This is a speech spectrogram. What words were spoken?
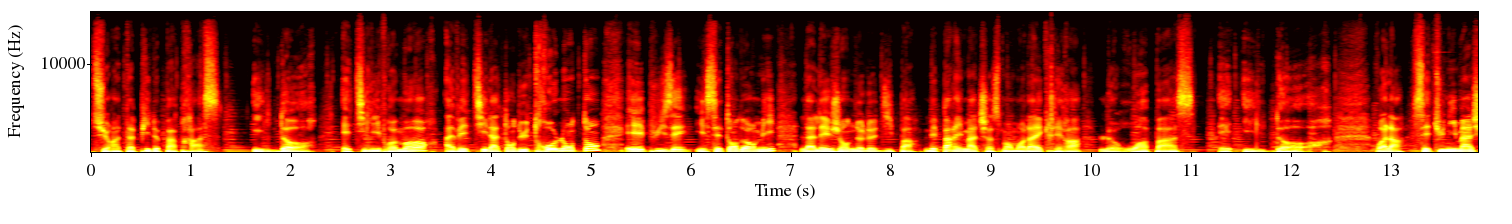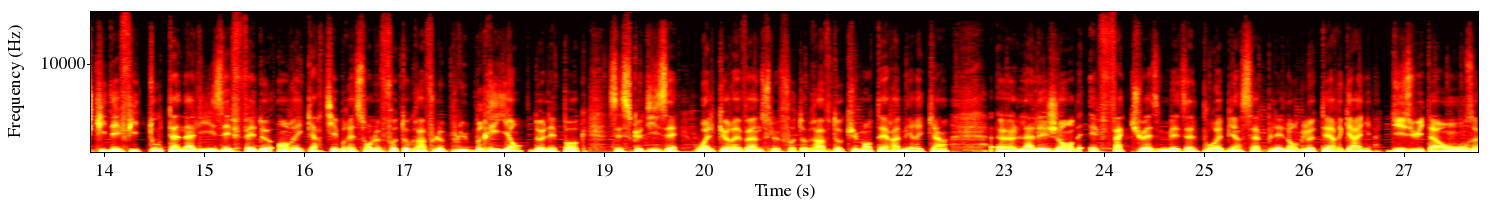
sur un tapis de paperasse il dort. Est-il ivre mort Avait-il attendu trop longtemps? Et épuisé Il s'est endormi? La légende ne le dit pas. Mais Paris Match à ce moment-là écrira Le roi passe et il dort. Voilà, c'est une image qui défie toute analyse et fait de Henri Cartier-Bresson le photographe le plus brillant de l'époque. C'est ce que disait Walker Evans, le photographe documentaire américain. Euh, la légende est factueuse, mais elle pourrait bien s'appeler L'Angleterre gagne 18 à 11.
